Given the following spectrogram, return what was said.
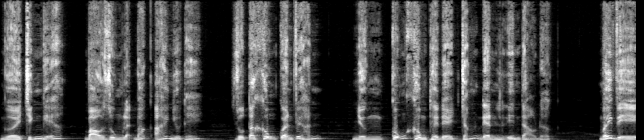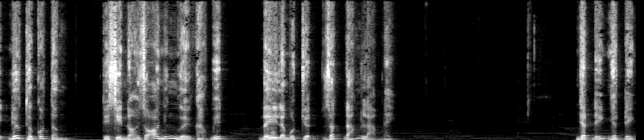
Người chính nghĩa Bao dung lại bác ái như thế, Dù ta không quen với hắn nhưng cũng không thể để trắng đen liên đảo được. Mấy vị nếu thực có tâm, Thì xin nói rõ những người khác biết. Đây là một chuyện rất đáng làm đấy. Nhất định nhất định.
